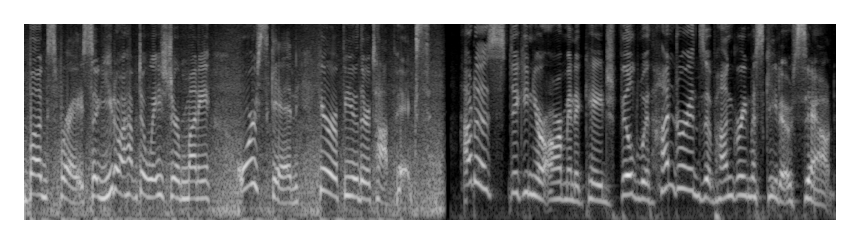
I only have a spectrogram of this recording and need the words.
bug sprays, so you don't have to waste your money or skin. Here are a few of their top picks. How does sticking your arm in a cage filled with hundreds of hungry mosquitoes sound?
